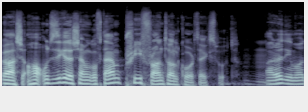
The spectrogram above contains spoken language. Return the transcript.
ببخشید. اون چیزی که داشتم می‌گفتم prefrontal cortex بود آره دیگه ما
